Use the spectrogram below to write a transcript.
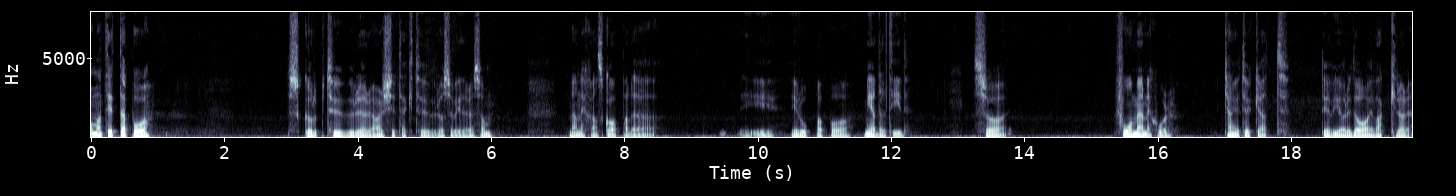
Om man tittar på skulpturer, arkitektur och så vidare som människan skapade i Europa på medeltid. Så få människor kan ju tycka att det vi gör idag är vackrare.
